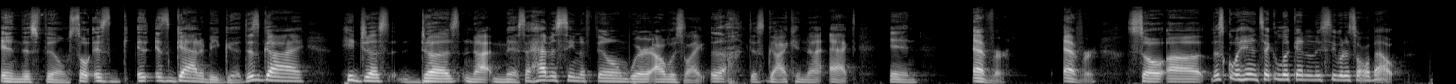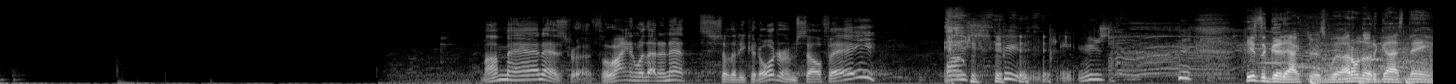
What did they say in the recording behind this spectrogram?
in this film. So it's it's got to be good. This guy, he just does not miss. I haven't seen a film where I was like, ugh, this guy cannot act in ever ever. So uh, let's go ahead and take a look at it and see what it's all about. My man Ezra, flying without a net so that he could order himself a. please. He's a good actor as well. I don't know the guy's name.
